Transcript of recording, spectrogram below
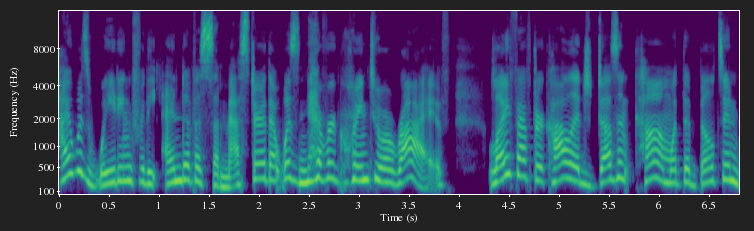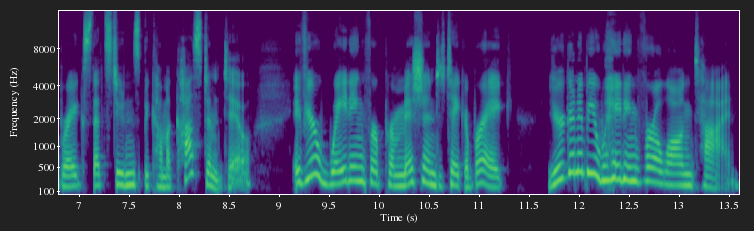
I was waiting for the end of a semester that was never going to arrive. Life after college doesn't come with the built in breaks that students become accustomed to. If you're waiting for permission to take a break, you're going to be waiting for a long time.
